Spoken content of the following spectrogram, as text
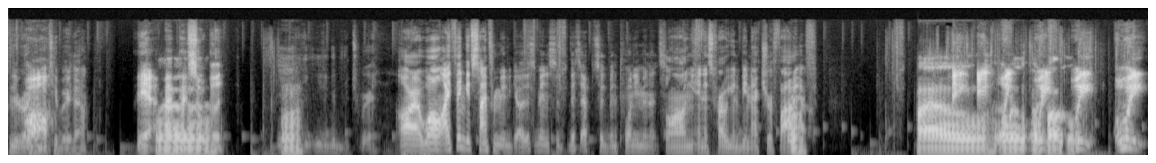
He's a really Oh. YouTuber, though. Yeah, that guy's so Uh, good. uh, He's a good YouTuber. All right, well, I think it's time for me to go. This been this episode's been 20 minutes long, and it's probably gonna be an extra five. wow. Hey, hey, I wait, will- wait, follow. wait, wait.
